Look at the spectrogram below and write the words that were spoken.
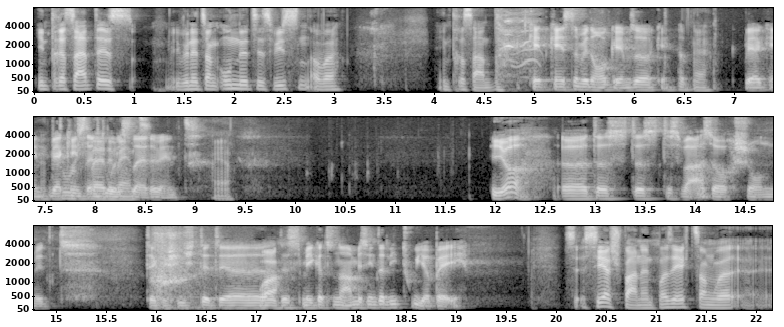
interessantes, ich würde nicht sagen unnützes Wissen, aber interessant. Kennst du damit angeben? So, okay. Ja. Wer kennt, wer kennt ein Dual-Slide-Event? Ja. Ja, äh, das, das, das war es auch schon mit der Geschichte der, wow. des Mega-Tsunamis in der Lituia Bay. Sehr spannend, muss ich echt sagen, war äh,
